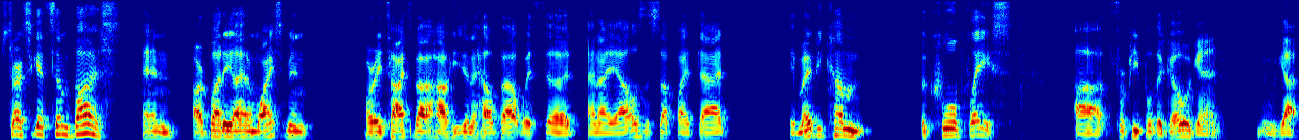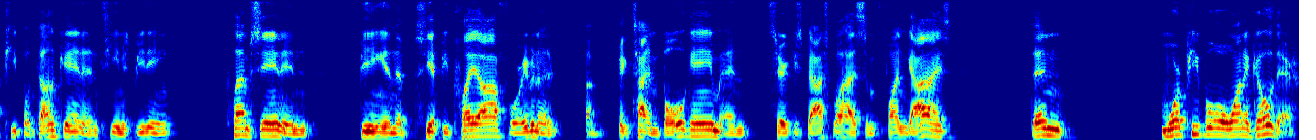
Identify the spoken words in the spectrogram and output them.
starts to get some buzz, and our buddy Adam Weitsman already talked about how he's going to help out with the NILs and stuff like that. It might become a cool place uh, for people to go again. We got people dunking and teams beating Clemson and being in the CFP playoff or even a, a big time bowl game and Syracuse basketball has some fun guys, then more people will want to go there.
